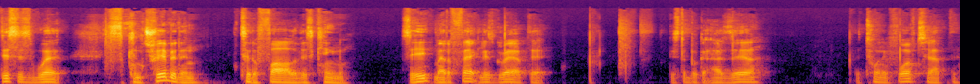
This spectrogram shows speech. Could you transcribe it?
this is what's contributing to the fall of his kingdom. See? Matter of fact, let's grab that. It's the book of Isaiah, the 24th chapter.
